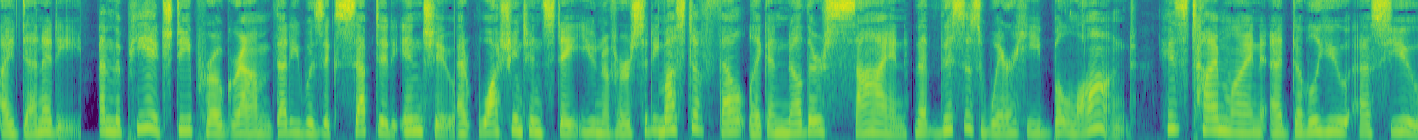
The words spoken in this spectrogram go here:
identity. And the PhD program that he was accepted into at Washington State University must have felt like another sign that this is where he belonged. His timeline at WSU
